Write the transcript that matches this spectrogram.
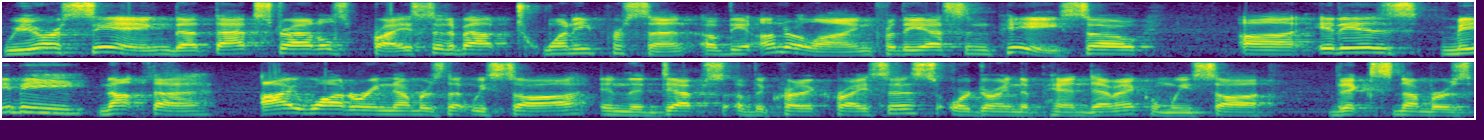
we are seeing that that straddles priced at about 20% of the underlying for the S&P. So uh, it is maybe not the eye-watering numbers that we saw in the depths of the credit crisis or during the pandemic when we saw VIX numbers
